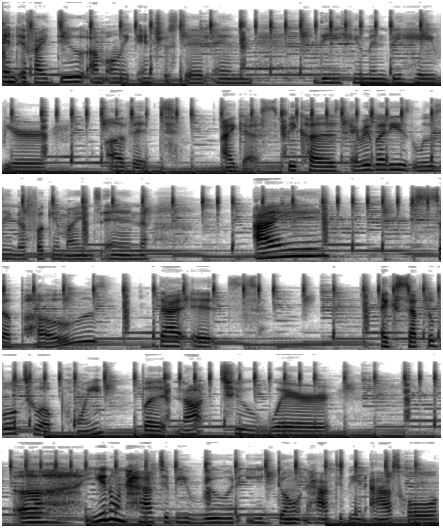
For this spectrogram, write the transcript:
and if I do, I'm only interested in the human behavior of it, I guess, because everybody's losing their fucking minds. And I suppose that it's acceptable to a point, but not to where uh, you don't have to be rude. You don't have to be an asshole.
